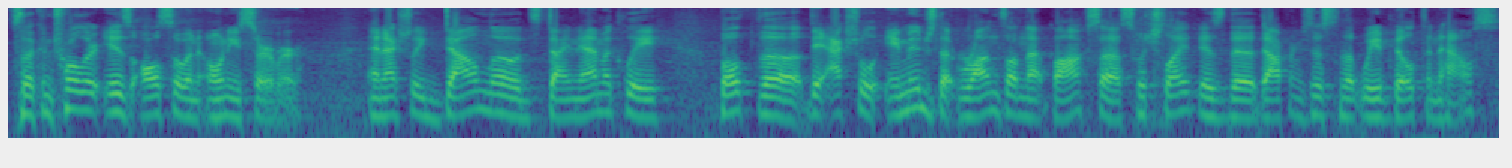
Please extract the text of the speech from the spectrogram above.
So the controller is also an ONIE server and actually downloads dynamically both the, the actual image that runs on that box. Uh, Switchlight is the, the operating system that we've built in house,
